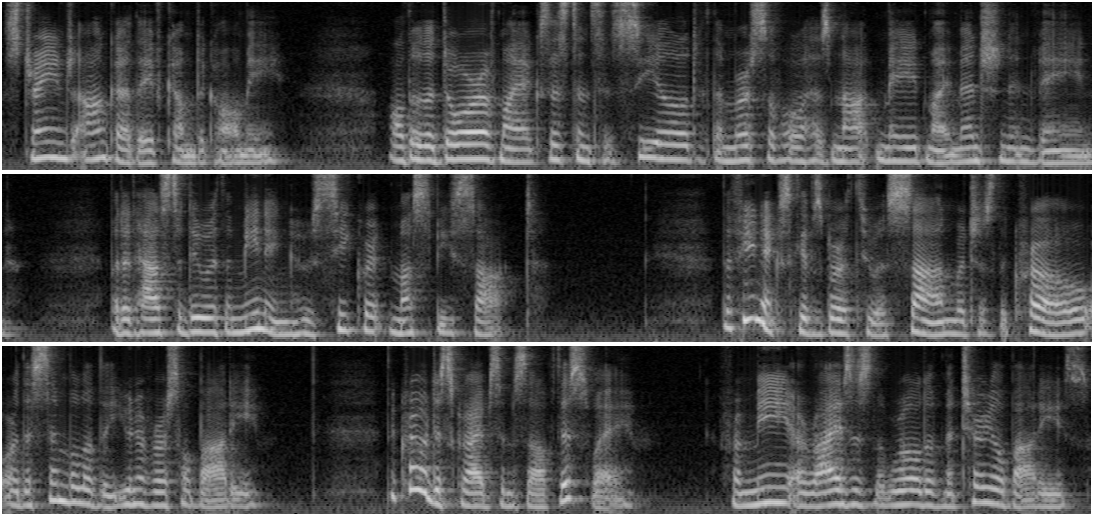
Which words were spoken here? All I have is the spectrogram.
Strange Anka, they've come to call me. Although the door of my existence is sealed, the merciful has not made my mention in vain. But it has to do with a meaning whose secret must be sought. The phoenix gives birth to a son, which is the crow, or the symbol of the universal body. The crow describes himself this way From me arises the world of material bodies.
